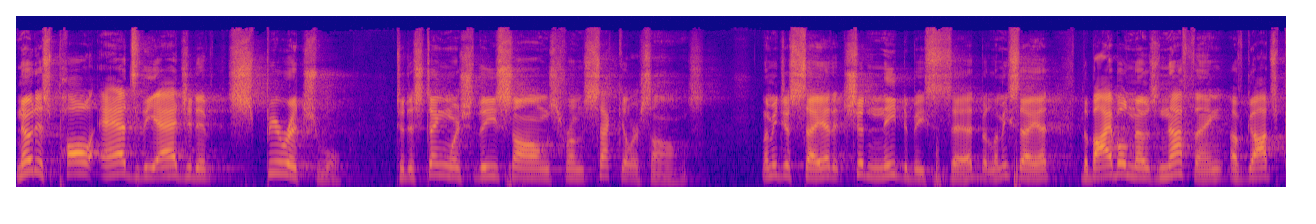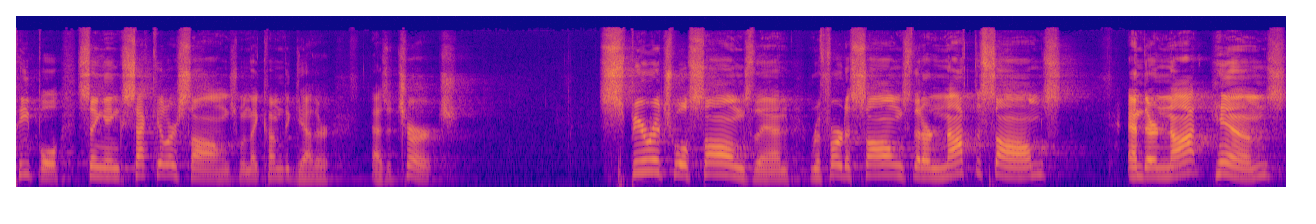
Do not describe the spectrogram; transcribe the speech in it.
Notice Paul adds the adjective spiritual to distinguish these songs from secular songs. Let me just say it. It shouldn't need to be said, but let me say it. The Bible knows nothing of God's people singing secular songs when they come together as a church. Spiritual songs, then, refer to songs that are not the Psalms and they're not hymns,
